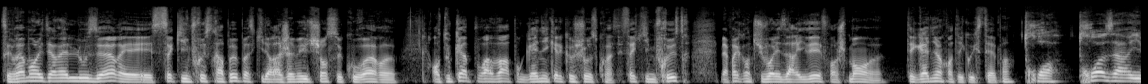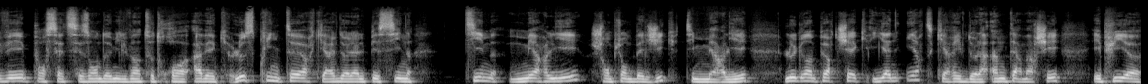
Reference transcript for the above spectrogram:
C'est vraiment l'éternel loser et c'est ça qui me frustre un peu parce qu'il aura jamais eu de chance ce coureur, euh, en tout cas pour avoir, pour gagner quelque chose, quoi. C'est ça qui me frustre. Mais après, quand tu vois les arrivées, franchement, T'es gagnant quand t'es quick step. Hein. Trois. Trois arrivées pour cette saison 2023 avec le sprinter qui arrive de l'Alpecin, Tim Merlier, champion de Belgique, Tim Merlier. Le grimpeur tchèque Jan Hirt qui arrive de la Intermarché. Et puis euh,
